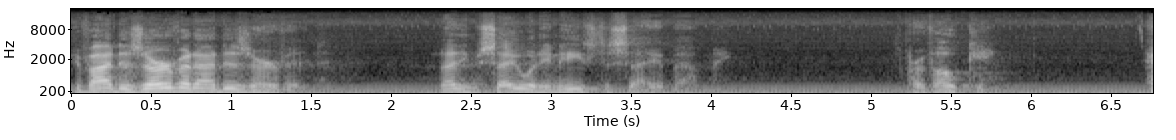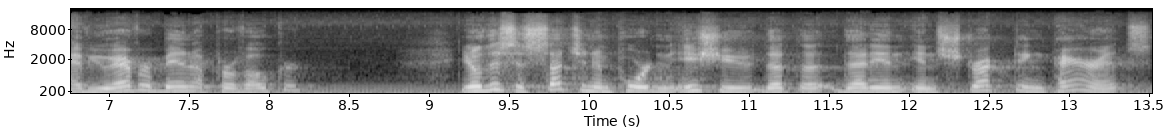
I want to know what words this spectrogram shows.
If I deserve it, I deserve it. Let him say what he needs to say about me. Provoking. Have you ever been a provoker? You know, this is such an important issue that, the, that in instructing parents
